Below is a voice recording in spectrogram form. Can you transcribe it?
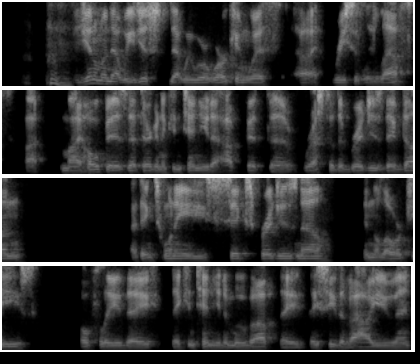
the gentleman that we just that we were working with uh, recently left. Uh, my hope is that they're going to continue to outfit the rest of the bridges. They've done I think 26 bridges now in the lower keys. Hopefully they they continue to move up. They they see the value in,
